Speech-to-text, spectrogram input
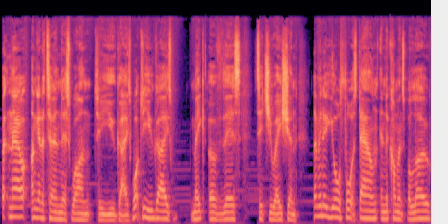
but now i'm going to turn this one to you guys. What do you guys make of this situation? Let me know your thoughts down in the comments below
